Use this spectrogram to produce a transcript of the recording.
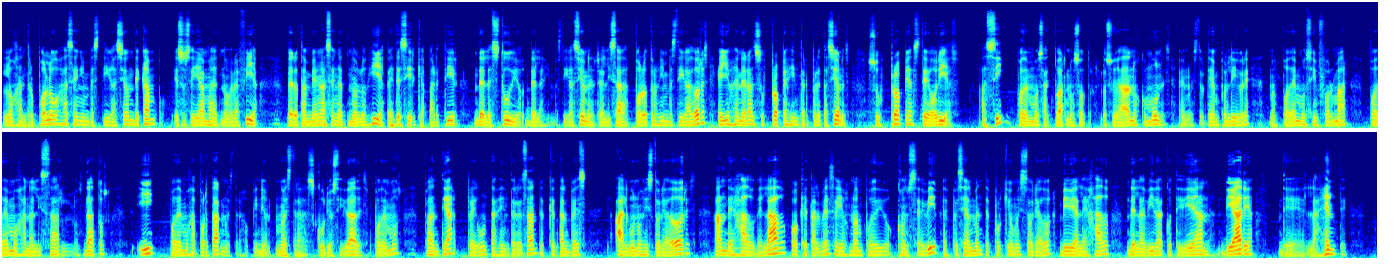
Los antropólogos hacen investigación de campo, eso se llama etnografía, pero también hacen etnología, es decir, que a partir del estudio de las investigaciones realizadas por otros investigadores, ellos generan sus propias interpretaciones, sus propias teorías. Así podemos actuar nosotros, los ciudadanos comunes, en nuestro tiempo libre, nos podemos informar, podemos analizar los datos y podemos aportar nuestras opiniones, nuestras curiosidades, podemos plantear preguntas interesantes que tal vez algunos historiadores han dejado de lado o que tal vez ellos no han podido concebir, especialmente porque un historiador vive alejado de la vida cotidiana, diaria de la gente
